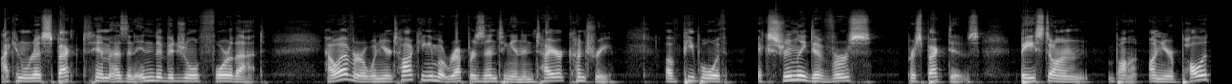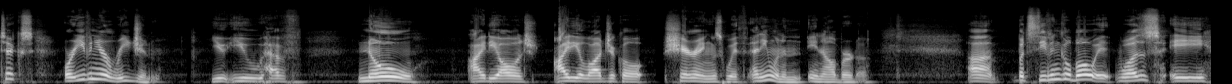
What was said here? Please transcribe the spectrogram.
I can respect him as an individual for that. However, when you're talking about representing an entire country of people with extremely diverse perspectives based on on your politics or even your region, you you have no ideology ideological sharings with anyone in, in Alberta. Uh, but Steven Guilbeault it was a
